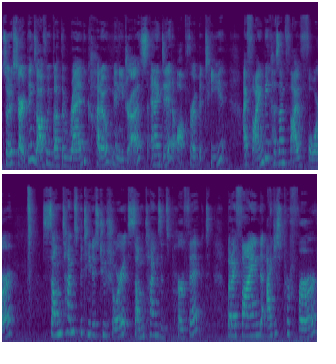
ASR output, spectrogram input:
So to start things off, we've got the red cutout mini dress, and I did opt for a petite. I find because I'm 5'4", sometimes petite is too short, sometimes it's perfect, but I find I just prefer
